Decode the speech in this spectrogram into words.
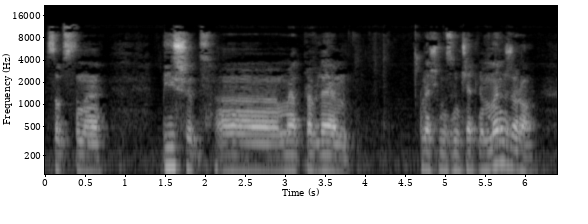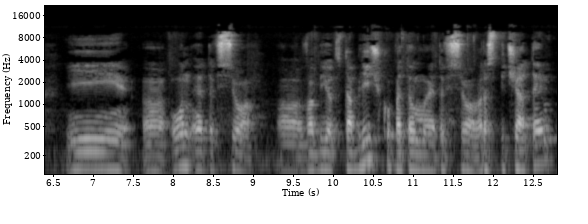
собственно, пишет. Э, мы отправляем нашему замечательному менеджеру. И э, он это все вобьет в табличку. Потом мы это все распечатаем.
